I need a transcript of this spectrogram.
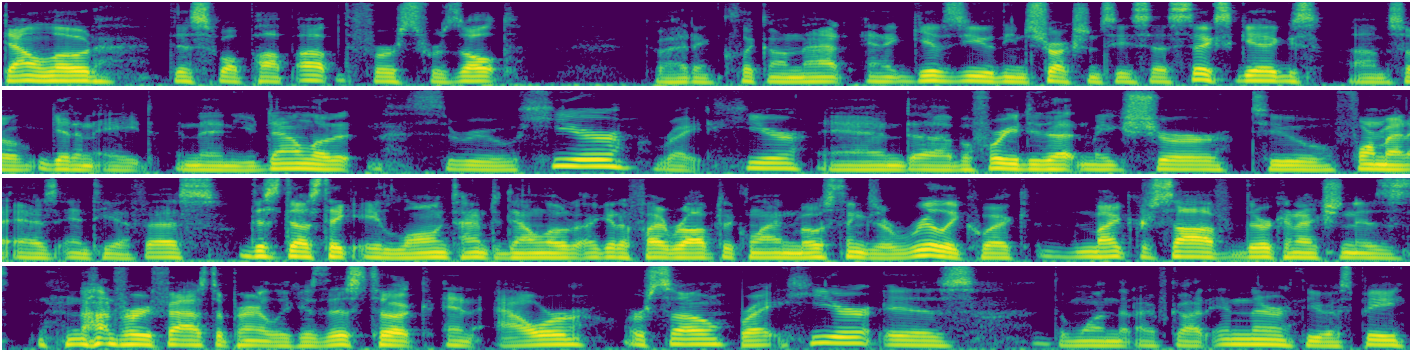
download. This will pop up the first result go ahead and click on that and it gives you the instructions. It says six gigs, um, so get an eight. And then you download it through here, right here. And uh, before you do that, make sure to format it as NTFS. This does take a long time to download. I get a fiber optic line. Most things are really quick. Microsoft, their connection is not very fast apparently because this took an hour or so. Right here is the one that I've got in there, the USB.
